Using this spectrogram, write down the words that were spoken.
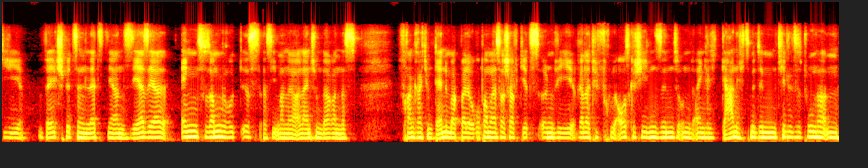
die Weltspitze in den letzten Jahren sehr, sehr eng zusammengerückt ist. Das sieht man ja allein schon daran, dass Frankreich und Dänemark bei der Europameisterschaft jetzt irgendwie relativ früh ausgeschieden sind und eigentlich gar nichts mit dem Titel zu tun hatten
